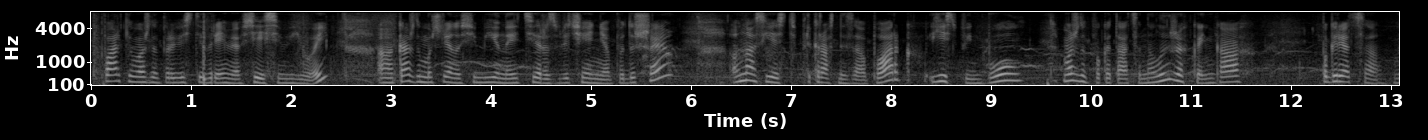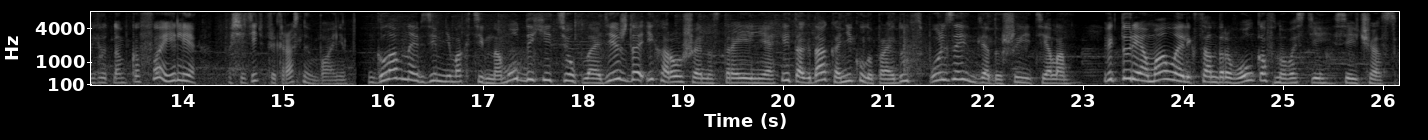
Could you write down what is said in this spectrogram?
В парке можно провести время всей семьей. А, каждому члену семьи найти развлечения по душе. У нас есть прекрасный зоопарк, есть пейнтбол. Можно покататься на лыжах, коньках погреться в уютном кафе или посетить прекрасную баню. Главное в зимнем активном отдыхе – теплая одежда и хорошее настроение. И тогда каникулы пройдут с пользой для души и тела. Виктория Мала, Александр Волков. Новости сейчас.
